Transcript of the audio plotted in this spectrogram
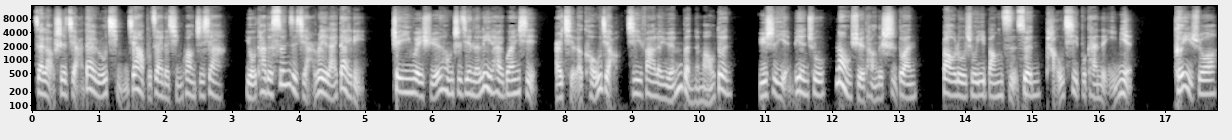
在老师贾代儒请假不在的情况之下，由他的孙子贾瑞来代理，却因为学童之间的利害关系而起了口角，激发了原本的矛盾。于是演变出闹学堂的事端，暴露出一帮子孙淘气不堪的一面。可以说，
